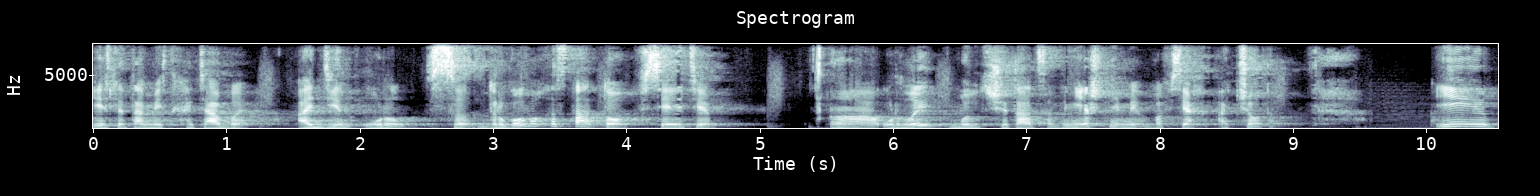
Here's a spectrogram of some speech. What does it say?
если там есть хотя бы один URL с другого хоста, то все эти а, урлы будут считаться внешними во всех отчетах. И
